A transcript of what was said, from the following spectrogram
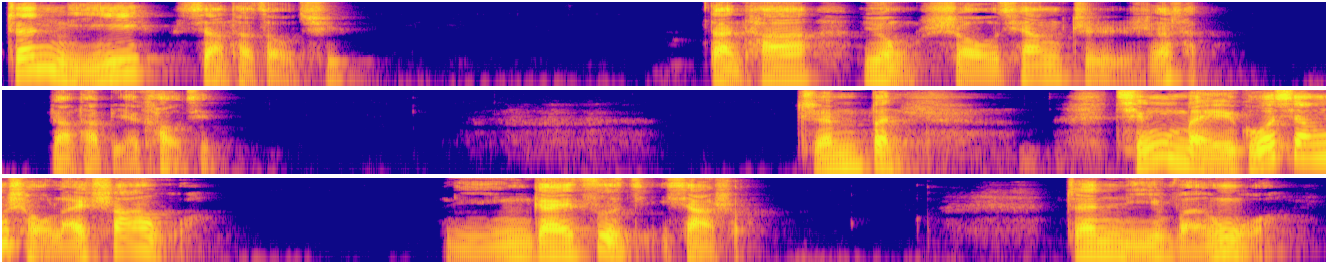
珍妮向他走去，但他用手枪指着他，让他别靠近。真笨，请美国枪手来杀我。你应该自己下手。珍妮吻我，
